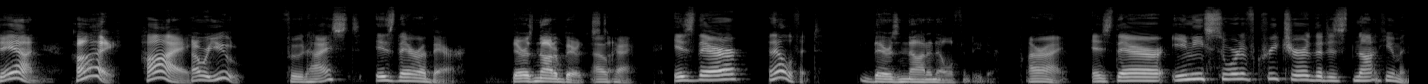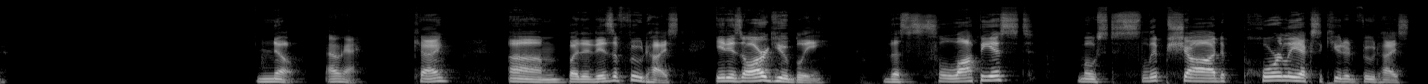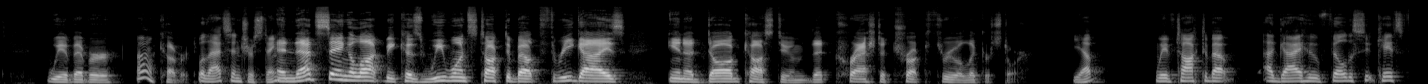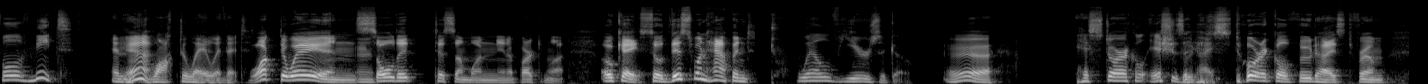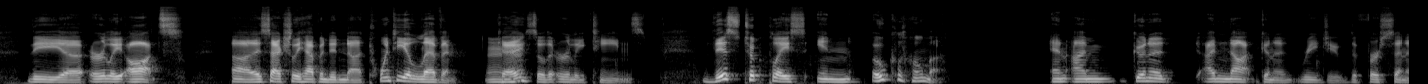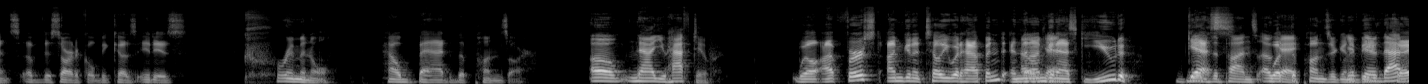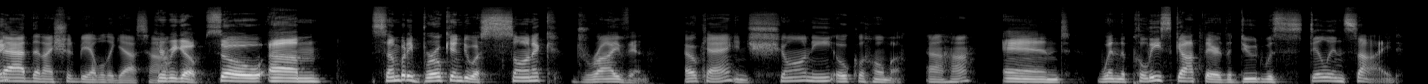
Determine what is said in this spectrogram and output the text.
Dan, Hi. hi. How are you? Food heist. Is there a bear? There is not a bear this time. Okay. Is there an elephant? There's not an elephant either. All right. Is there any sort of creature that is not human? No. Okay. Okay. Um, but it is a food heist. It is arguably the sloppiest, most slipshod, poorly executed food heist we have ever Oh. covered. Well, that's interesting. And that's saying a lot because we once talked about three guys in a dog costume that crashed a truck through a liquor store. yep. We've talked about a guy who filled a suitcase full of meat and Yeah. walked away with it. Walked away and Mm. sold it to someone in a parking lot. Okay, so this one happened 12 years ago. Ugh. Historical ish This is a heist. historical food heist from the uh, early aughts. Uh, this actually happened in uh, 2011. Okay, Mhm. so the early teens. This took place in Oklahoma, and I'm gonna, I'm not gonna read you the first sentence of this article because it is criminal how bad the puns are. Oh, now you have to. Well, at first I'm gonna tell you what happened, and then I'm gonna ask you to guess the puns. Okay. what the puns are gonna If be. If they're that okay? bad, then I should be able to guess, huh? Here we go. So, um, somebody broke into a Sonic drive-in Okay. in Shawnee, Oklahoma, Uh huh. and when the police got there, the dude was still inside,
